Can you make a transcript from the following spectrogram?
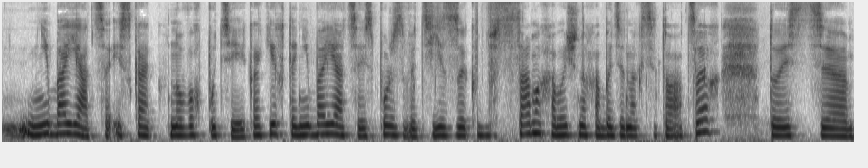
не бояться искать новых путей, каких-то не бояться использовать язык в самых обычных обыденных ситуациях. То есть, э,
